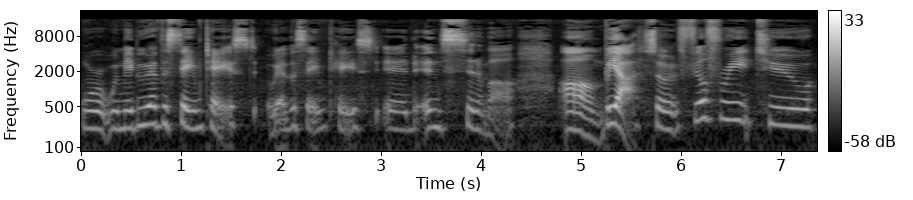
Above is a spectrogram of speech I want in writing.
or we maybe we have the same taste. We have the same taste in in cinema. Um, but yeah, so feel free to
